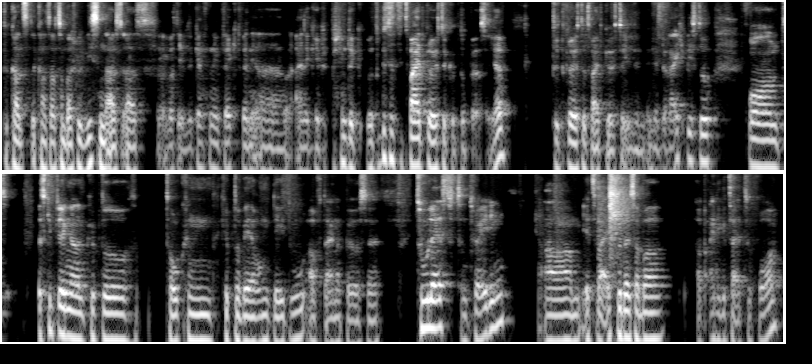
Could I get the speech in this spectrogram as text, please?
Du kannst, du kannst auch zum Beispiel wissen, als, als was du kennst den Effekt, wenn äh, eine bestimmte, du bist jetzt die zweitgrößte Kryptobörse, ja? Drittgrößte, zweitgrößte in dem, in dem Bereich bist du. Und es gibt irgendeine Krypto, Token, Kryptowährung, die du auf deiner Börse zulässt zum Trading. Ähm, jetzt weißt du das aber ab einige Zeit zuvor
